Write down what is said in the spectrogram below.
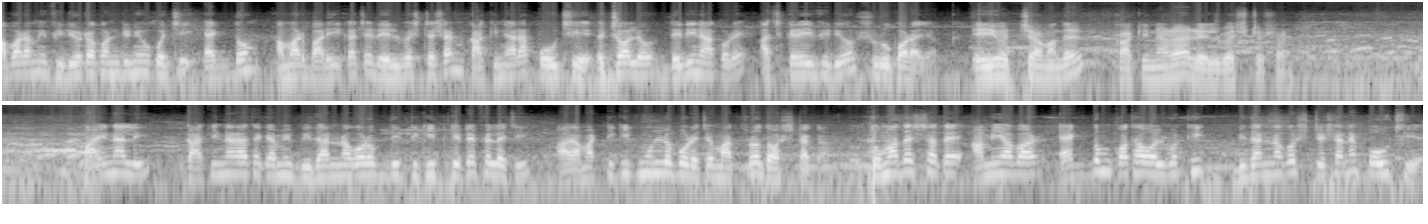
আবার আমি ভিডিওটা কন্টিনিউ করছি একদম আমার বাড়ির কাছে রেলওয়ে স্টেশন কাকিনাড়া পৌঁছিয়ে। চলো দেরি না করে আজকের এই ভিডিও শুরু করা যাক। এই হচ্ছে আমাদের Kakinara railway station finally Kakinara থেকে আমি বিধাননগর অব্দি টিকিট কেটে ফেলেছি আর আমার টিকিট মূল্য পড়েছে মাত্র দশ টাকা। তোমাদের সাথে আমি আবার একদম কথা বলব ঠিক বিধাননগর স্টেশনে পৌঁছিয়ে।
